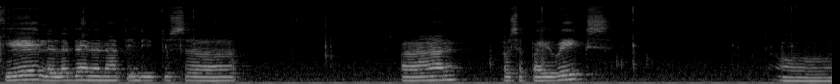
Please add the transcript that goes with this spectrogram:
Okay, lalagay na natin dito sa pan o sa Pyrex. Uh,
